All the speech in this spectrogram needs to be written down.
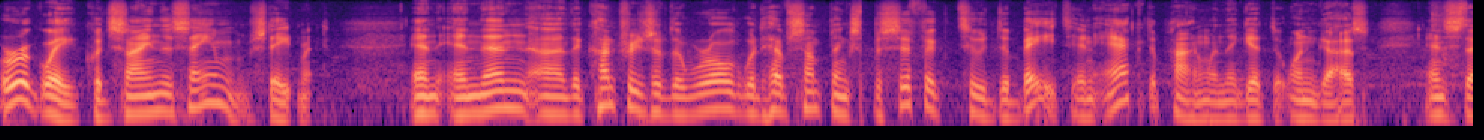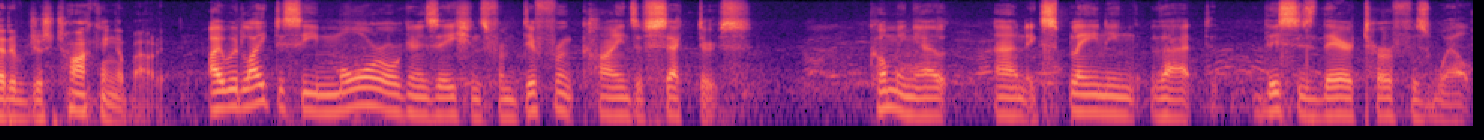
Uruguay could sign the same statement. And, and then uh, the countries of the world would have something specific to debate and act upon when they get to UNGAS instead of just talking about it. I would like to see more organizations from different kinds of sectors coming out and explaining that this is their turf as well.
